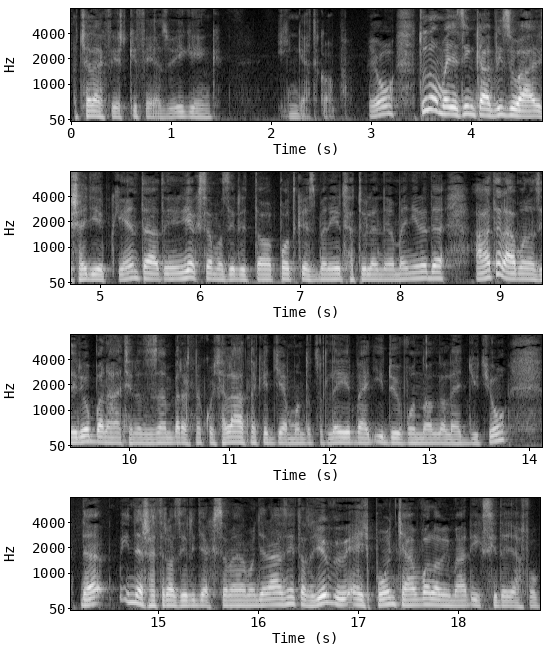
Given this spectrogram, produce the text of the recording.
a cselekvést kifejező igénk inget kap. Jó? Tudom, hogy ez inkább vizuális egyébként, tehát én igyekszem azért itt a podcastben érthető lenni amennyire, de általában azért jobban átjön ez az embereknek, hogyha látnak egy ilyen mondatot leírva egy idővonallal együtt, jó? De minden esetre azért igyekszem elmagyarázni, tehát a jövő egy pontján valami már x ideje fog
